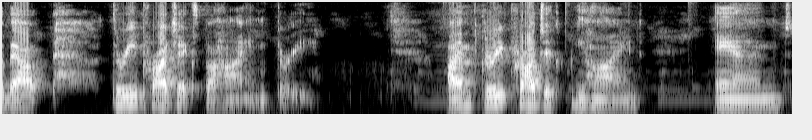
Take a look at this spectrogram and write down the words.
about three projects behind three I'm three projects behind and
